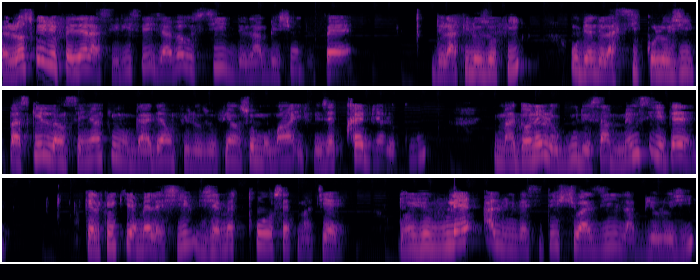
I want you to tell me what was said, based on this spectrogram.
Mais lorsque je faisais la série C, j'avais aussi de l'ambition de faire de la philosophie ou bien de la psychologie, parce que l'enseignant qui nous gardait en philosophie en ce moment, il faisait très bien le cours. Il m'a donné le goût de ça, même si j'étais quelqu'un qui aimait les chiffres, j'aimais trop cette matière. Donc je voulais à l'université choisir la biologie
